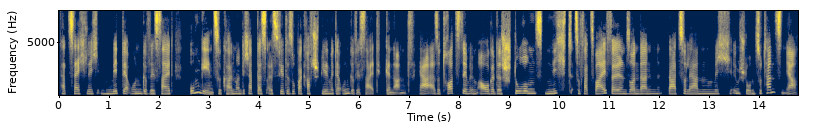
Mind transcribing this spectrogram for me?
tatsächlich mit der Ungewissheit umgehen zu können. Und ich habe das als vierte Superkraft Spiel mit der Ungewissheit genannt. Ja, also trotzdem im Auge des Sturms nicht zu verzweifeln, sondern da zu lernen, mich im Sturm zu tanzen. Ja,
